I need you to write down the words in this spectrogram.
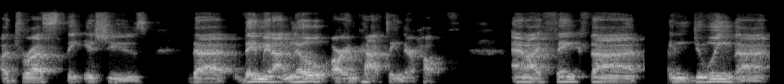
address the issues that they may not know are impacting their health. And I think that in doing that,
